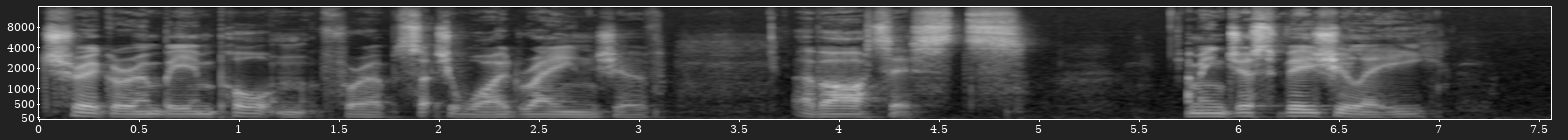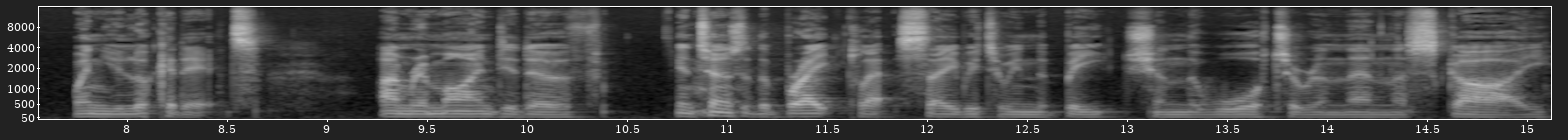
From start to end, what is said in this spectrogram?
trigger and be important for a, such a wide range of of artists. I mean, just visually, when you look at it, I'm reminded of, in terms of the break, let's say, between the beach and the water and then the sky.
